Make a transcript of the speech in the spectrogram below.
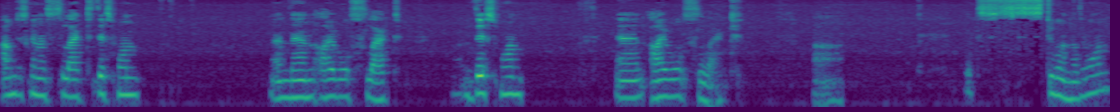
I'm just going to select this one and then I will select this one and I will select uh, let's do another one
